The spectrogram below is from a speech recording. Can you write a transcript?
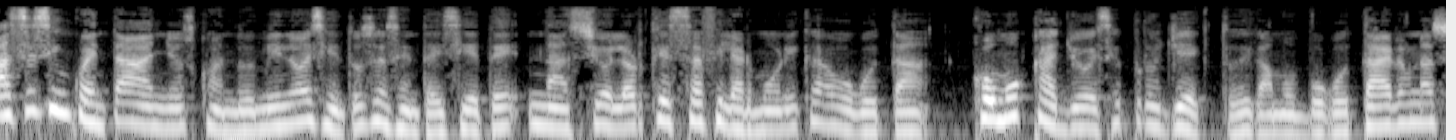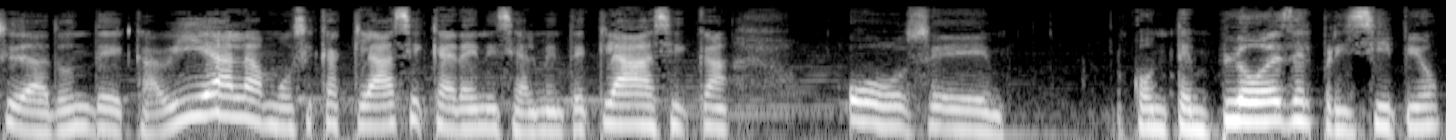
Hace 50 años, cuando en 1967 nació la Orquesta Filarmónica de Bogotá, ¿cómo cayó ese proyecto? Digamos, Bogotá era una ciudad donde cabía la música clásica, era inicialmente clásica, o se contempló desde el principio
